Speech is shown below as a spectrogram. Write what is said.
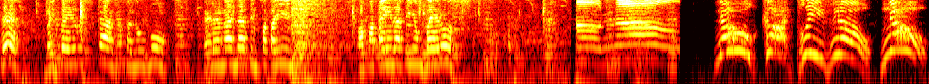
Sir, may virus ka, nasa mo. Kailangan natin patayin. Papatayin natin yung virus. No! God, please, no! No!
